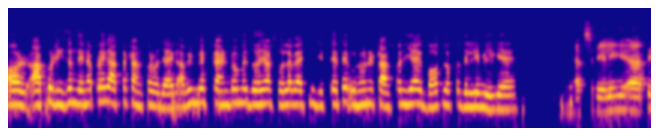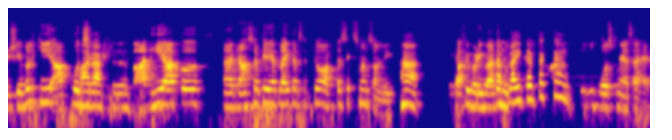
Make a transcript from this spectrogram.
और आपको रीजन देना पड़ेगा आपका ट्रांसफ़र हो जाएगा। अभी मेरे फ्रेंडों में 2016 बैच में जितने थे उन्होंने ट्रांसफ़र लिया है बहुत लोग को दिल्ली मिल गया है। दैट्स रियली अप्रिशिएबल कि आपको महाराष्ट्र। बाद ही आप ट्रांसफ़र के लिए अप्लाई कर सकते हो आफ्टर सिक्स मंथ्स ओनली हाँ। काफ़ी बड़ी बात है। अप्लाई कर सकते हैं। पोस्ट में ऐसा है।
